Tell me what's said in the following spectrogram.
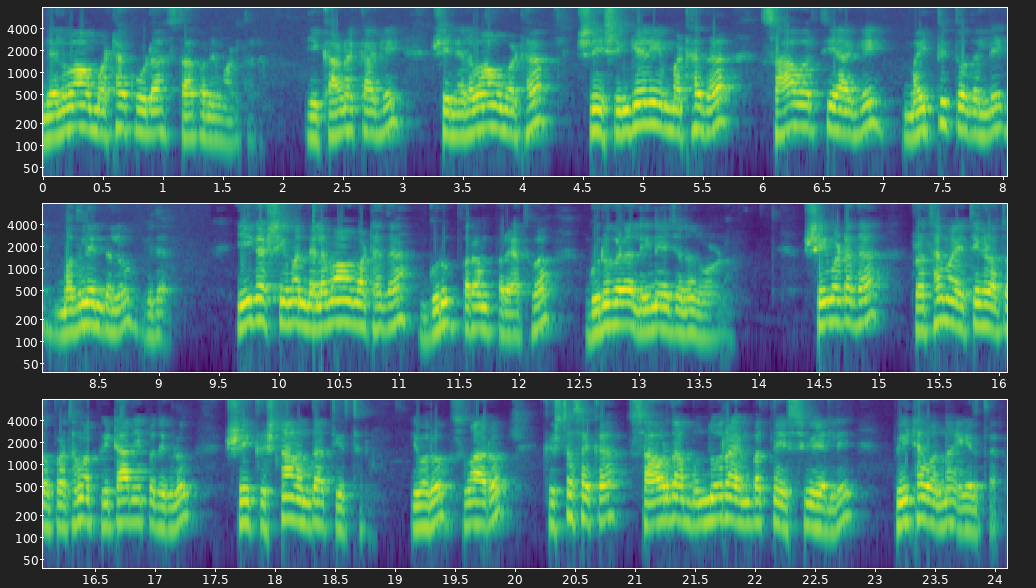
ನೆಲವಾವ ಮಠ ಕೂಡ ಸ್ಥಾಪನೆ ಮಾಡ್ತಾರೆ. ಈ ಕಾರಣಕ್ಕಾಗಿ ಶ್ರೀ ನೆಲವಾವ ಮಠ ಶ್ರೀ ಶೃಂಗೇರಿ ಮಠದ ಸಹವರ್ತಿಯಾಗಿ ಮೈತ್ರಿತ್ವದಲ್ಲಿ ಮೊದಲಿಂದಲೂ ಇದೆ. ಈಗ ಶ್ರೀಮನ್ ನೆಲಮಾವ ಮಠದ ಗುರು ಪರಂಪರೆ ಅಥವಾ ಗುರುಗಳ ಲೀನೇಜನ್ನು ನೋಡೋಣ. ಶ್ರೀಮಠದ ಪ್ರಥಮ ಯತಿಗಳು ಅಥವಾ ಪ್ರಥಮ ಪೀಠಾಧಿಪತಿಗಳು ಶ್ರೀ ಕೃಷ್ಣಾನಂದ ತೀರ್ಥರು. ಇವರು ಸುಮಾರು ಕ್ರಿಸ್ತಶಕ ಸಾವಿರದ ಮುನ್ನೂರ ಎಂಬತ್ತನೇ ಇಸ್ವಿಯಲ್ಲಿ ಪೀಠವನ್ನು ಏರ್ತಾರೆ.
